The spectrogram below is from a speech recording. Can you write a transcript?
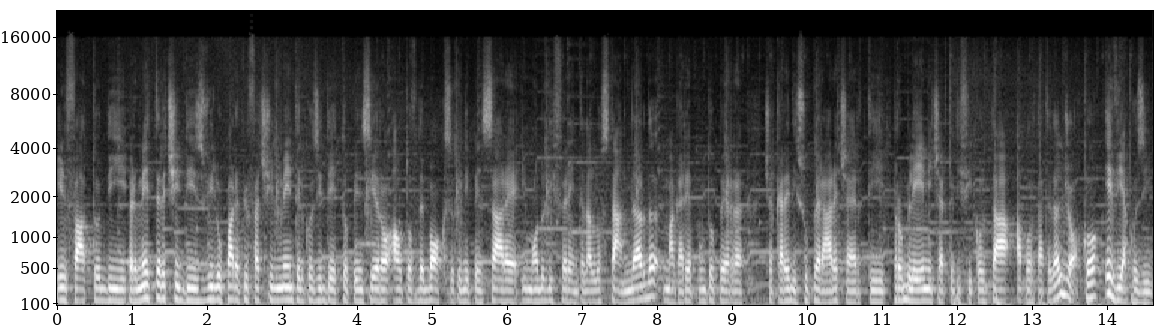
il fatto di permetterci di sviluppare più facilmente il cosiddetto cosiddetto pensiero out of the box, quindi pensare in modo differente dallo standard, magari appunto per cercare di superare certi problemi, certe difficoltà apportate dal gioco e via così.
